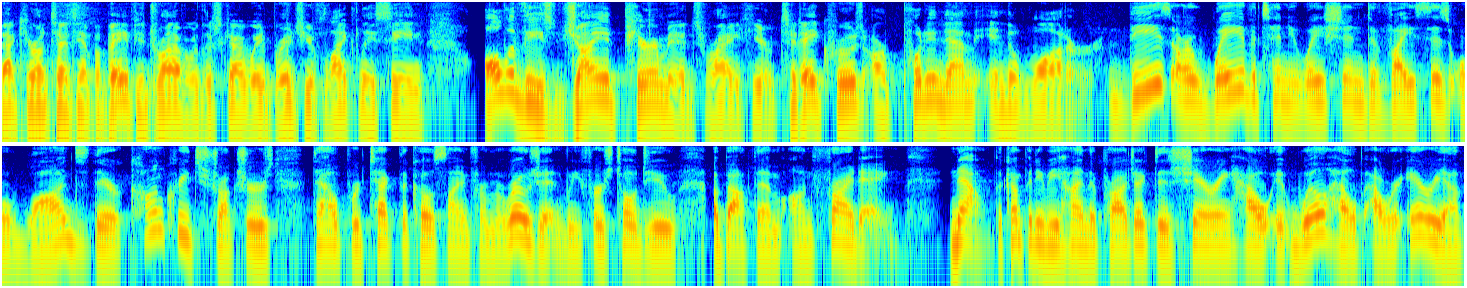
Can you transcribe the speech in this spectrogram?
Back here on 10 Tampa Bay, if you drive over the Skyway Bridge, you've likely seen all of these giant pyramids right here. Today, crews are putting them in the water. These are wave attenuation devices or WADs. They're concrete structures to help protect the coastline from erosion. We first told you about them on Friday. Now, the company behind the project is sharing how it will help our area.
